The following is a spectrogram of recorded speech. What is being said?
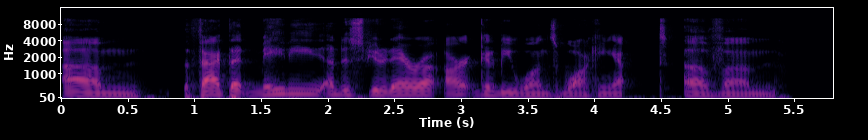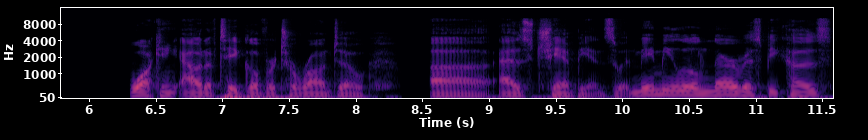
um, the fact that maybe Undisputed Era aren't going to be ones walking out of um, walking out of Takeover Toronto uh, as champion. So it made me a little nervous because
